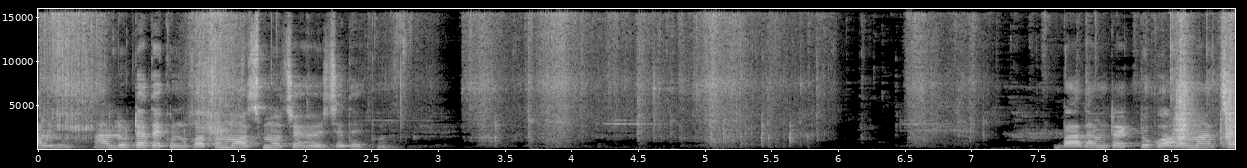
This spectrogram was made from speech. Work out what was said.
আলু, আলুটা দেখুন, কত মচমচে হয়েছে, দেখুন। বাদামটা একটু গরম আছে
